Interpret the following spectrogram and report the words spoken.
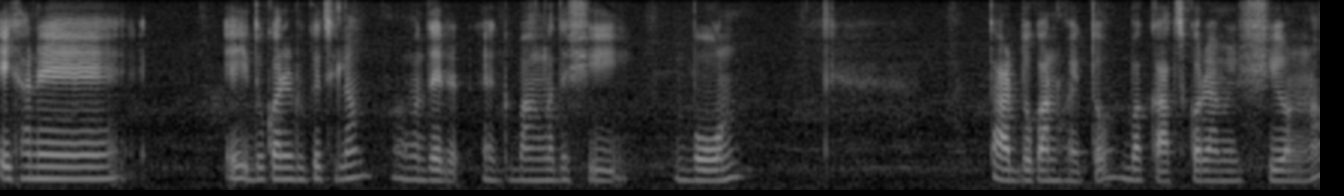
এখানে এই দোকানে ঢুকেছিলাম, আমাদের এক বাংলাদেশি বোন। তার দোকান হয়তো বা কাজ করে, আমি শিওর না।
